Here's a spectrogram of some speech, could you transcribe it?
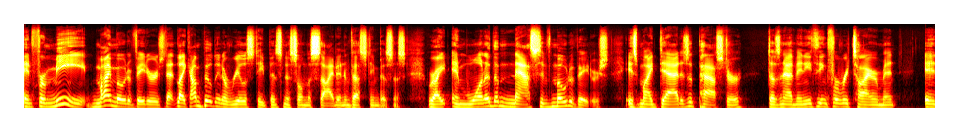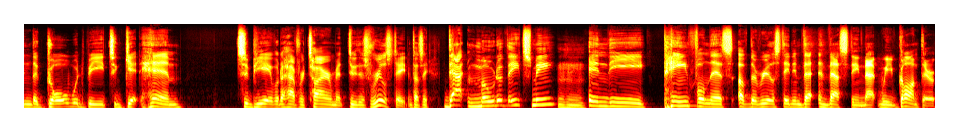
And for me, my motivator is that like I'm building a real estate business on the side, an investing business, right? And one of the massive motivators is my dad is a pastor, doesn't have anything for retirement, and the goal would be to get him to be able to have retirement through this real estate investing. That motivates me mm-hmm. in the painfulness of the real estate inve- investing that we've gone through,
